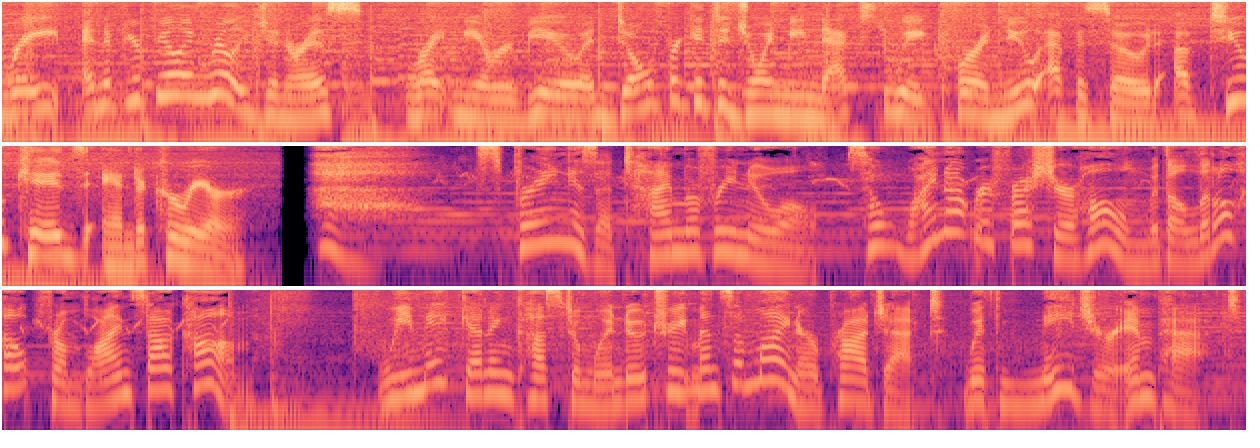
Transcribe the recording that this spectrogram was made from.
rate, and if you're feeling really generous, write me a review. And don't forget to join me next week for a new episode of Two Kids and a Career. Spring is a time of renewal, so why not refresh your home with a little help from Blinds.com? We make getting custom window treatments a minor project with major impact.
